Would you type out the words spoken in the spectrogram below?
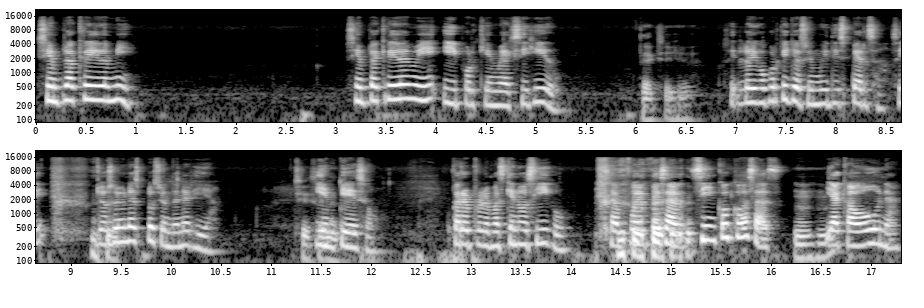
siempre ha creído en mí. Siempre ha creído en mí y porque me ha exigido. Te ha exigido lo digo porque yo soy muy dispersa, ¿sí? Yo soy una explosión de energía. y empiezo. Pero el problema es que no sigo. O sea, puedo empezar cinco cosas y acabo una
